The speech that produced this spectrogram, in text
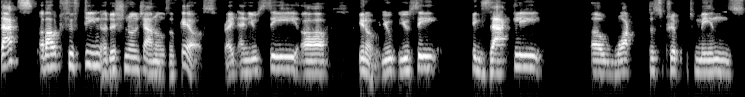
that's about 15 additional channels of chaos right? And you see uh you know you you see exactly uh, what the script means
